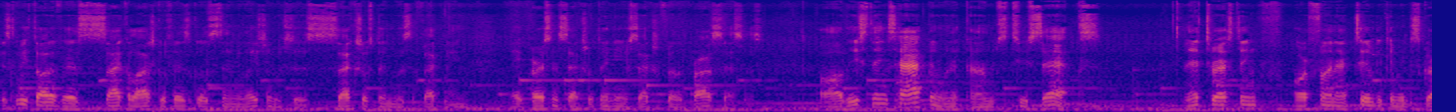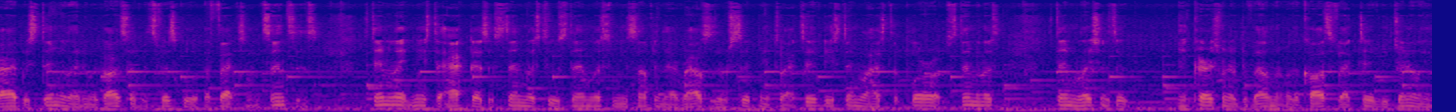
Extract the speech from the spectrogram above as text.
This can be thought of as psychological physical stimulation, which is sexual stimulus affecting a person's sexual thinking or sexual feeling processes. All these things happen when it comes to sex. An interesting or fun activity can be described as stimulating regardless of its physical effects on senses. Stimulate means to act as a stimulus to. a Stimulus means something that arouses the recipient to activity. Stimuli is the plural of stimulus. Stimulation is the encouragement of development or the cause of activity generally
